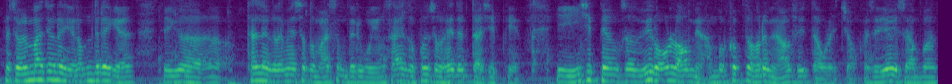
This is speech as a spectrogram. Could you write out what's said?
그래서 얼마 전에 여러분들에게 저희가 어, 텔레그램에서도 말씀드리고 영상에도 분석을 해드렸다시피 이 20평선 위로 올라오면 한번 급등 흐름이 나올 수 있다고 그랬죠. 그래서 여기서 한번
